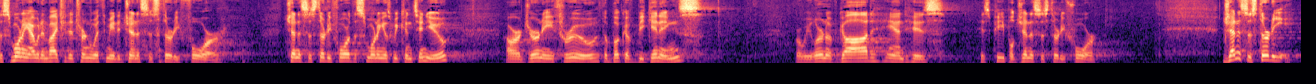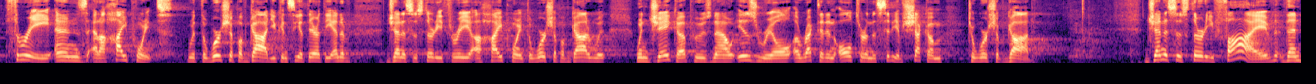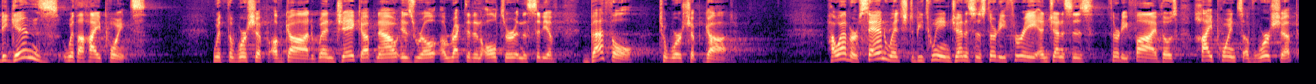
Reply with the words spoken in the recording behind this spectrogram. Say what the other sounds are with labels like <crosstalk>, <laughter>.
This morning, I would invite you to turn with me to Genesis 34. Genesis 34 this morning as we continue our journey through the book of beginnings, where we learn of God and his, his people. Genesis 34. Genesis 33 ends at a high point with the worship of God. You can see it there at the end of Genesis 33, a high point, the worship of God, when Jacob, who's now Israel, erected an altar in the city of Shechem to worship God. Genesis 35 then begins with a high point, with the worship of God, when Jacob, now Israel, erected an altar in the city of Bethel to worship God. However, sandwiched between Genesis 33 and Genesis 35, those high points of worship,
